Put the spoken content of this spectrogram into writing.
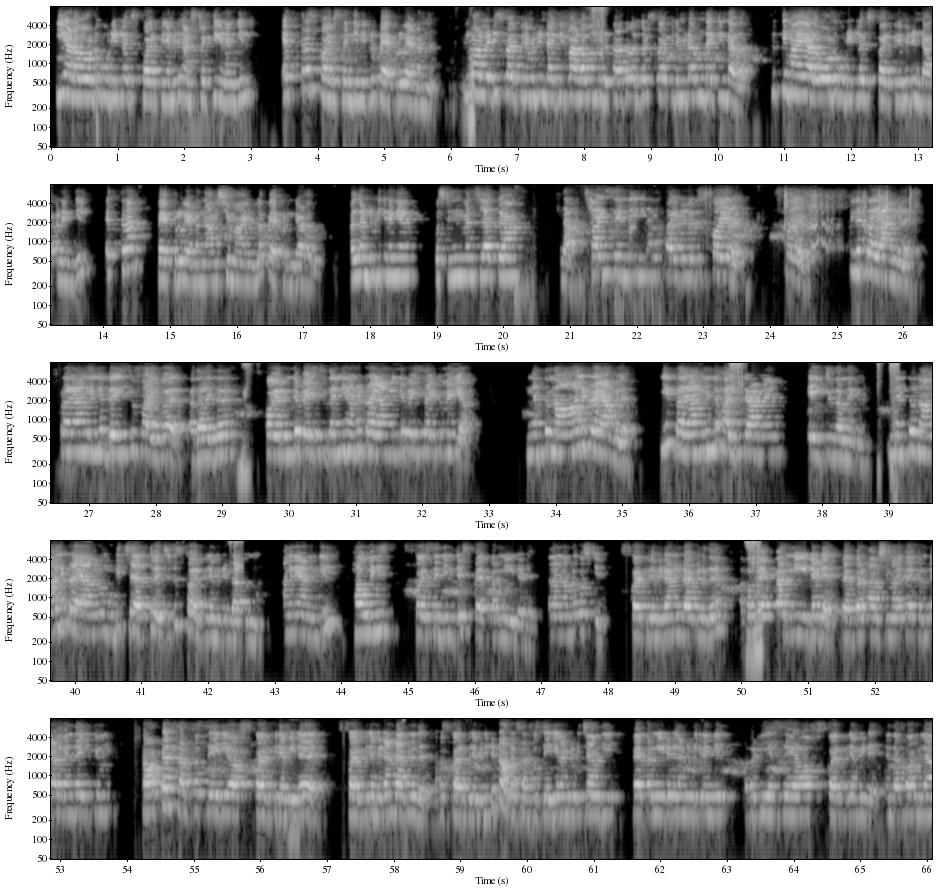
ഈ അളവോട് കൂടിയുള്ള ഒരു സ്ക്വയർ പിരമിഡ് കൺസ്ട്രക്ട് ചെയ്യണമെങ്കിൽ എത്ര സ്ക്വയർ സെന്റിമീറ്റർ പേപ്പർ വേണമെന്ന്? നിങ്ങൾ ഓൾറെഡി സ്ക്വയർ പിരമിഡ് ഉണ്ടാക്കിയപ്പോ അളവൊന്നും എടുക്കാതെ വെറുതെ സ്ക്വയർ പിരമിഡ് ഉണ്ടാക്കി ഉണ്ടാവുക കൃത്യമായ അളവോട് കൂടിയിട്ടുള്ള ഒരു സ്ക്വയർ പിരമിഡ് ഉണ്ടാക്കണമെങ്കിൽ എത്ര പേപ്പർ വേണം ആവശ്യമായുള്ള പേപ്പറിന്റെ അളവ്. അത് കണ്ടുപിടിക്കണമെങ്കിൽ ക്വസ്റ്റ്യൻ മനസ്സിലാക്കുക. ഫൈവ് സെന്റിമീറ്റർ ഒരു സ്ക്വയർ സ്ക്വയർ പിന്നെ ട്രയാങ്കിൾ ട്രയാങ്കിളിന്റെ ബേസ് ഫൈവ് അതായത് സ്ക്വയറിന്റെ ബേസ് തന്നെയാണ് ട്രയാങ്കിളിന്റെ ബേസ് ആയിട്ട് വരിക. ഇങ്ങനത്തെ നാല് ട്രയാങ്കിൾ ഈ ട്രയാങ്കിളിന്റെ ഹൈറ്റ് ആണ് എയ്റ്റ് തന്നേക്കുന്നത് ഇങ്ങനത്തെ നാല് ട്രയാങ്കിളും കൂടി ചേർത്ത് വെച്ചിട്ട് സ്ക്വയർ പിരമിഡ് ഉണ്ടാക്കുന്നു. അങ്ങനെയാണെങ്കിൽ how many square centimetres paper needed അതാണ് നമ്മുടെ ക്വസ്റ്റ്യൻ സ്ക്വയർ പിരമിഡ് ആണ് ഉണ്ടാക്കുന്നത്. അപ്പൊ പേപ്പർ നീഡഡ് പേപ്പർ ആവശ്യമായ പേപ്പറിന്റെ അളവ് എന്തായിരിക്കും? Total surface area of square pyramid square pyramid ഉണ്ടാക്കുന്നത്. അപ്പൊ സ്ക്വയർ പിരമിഡിന്റെ ടോട്ടൽ സർഫസ് ഏരിയ കണ്ടുപിടിച്ചാൽ മതി. പേപ്പർ നീഡഡ് കണ്ടുപിടിക്കണമെങ്കിൽ. അപ്പൊ T S A of square pyramid എന്താ formula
